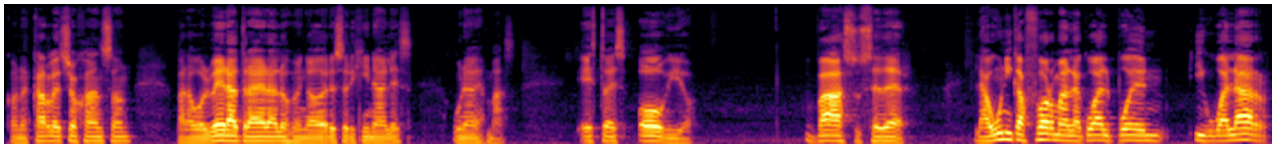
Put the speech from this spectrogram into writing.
con Scarlett Johansson, para volver a traer a los Vengadores originales una vez más. Esto es obvio. Va a suceder. La única forma en la cual pueden igualar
